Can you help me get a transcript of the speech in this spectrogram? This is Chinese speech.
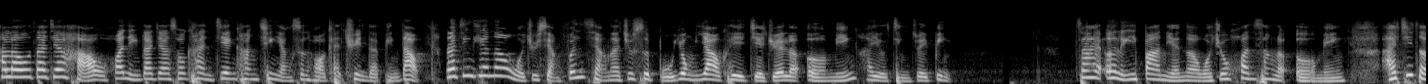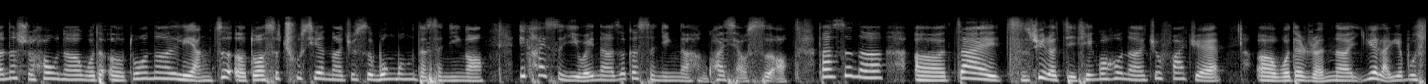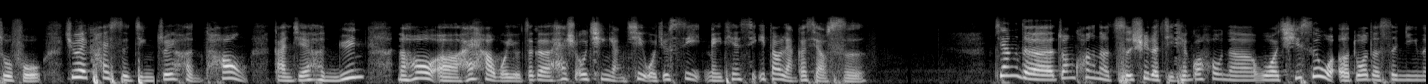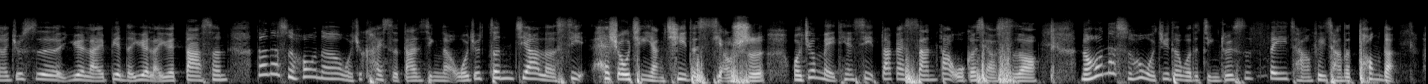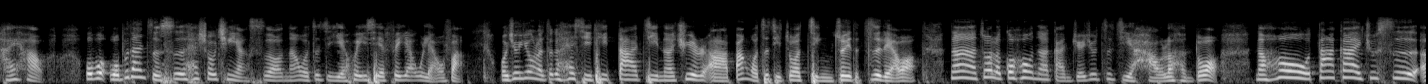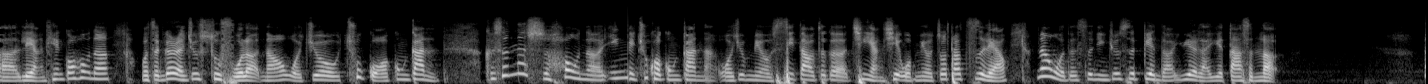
Hello，大家好，欢迎大家收看健康庆养生活 Katrin 的频道。那今天呢，我就想分享呢，就是不用药可以解决了耳鸣还有颈椎病。在二零一八年呢，我就患上了耳鸣。还记得那时候呢，我的耳朵呢，两只耳朵是出现呢，就是嗡嗡的声音哦。一开始以为呢，这个声音呢很快消失哦，但是呢，呃，在持续了几天过后呢，就发觉，呃，我的人呢越来越不舒服，就会开始颈椎很痛，感觉很晕。然后呃，还好我有这个 HO 氢氧气，我就吸，每天吸一到两个小时。这样的状况呢，持续了几天过后呢，我其实我耳朵的声音呢，就是越来变得越来越大声。那那时候呢，我就开始担心了，我就增加了吸 HO 氢氧气的小时，我就每天吸大概三到五个小时哦。然后那时候我记得我的颈椎是非常非常的痛的，还好我我我不单只是 HO 氢氧师哦，然后我自己也会一些非药物疗法，我就用了这个 HCT 大剂呢，去啊帮我自己做颈椎的治疗哦。那做了过后呢，感觉就自己。好了很多，然后大概就是呃两天过后呢，我整个人就舒服了，然后我就出国公干。可是那时候呢，因为出国公干呢，我就没有吸到这个氢氧气，我没有做到治疗，那我的声音就是变得越来越大声了。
